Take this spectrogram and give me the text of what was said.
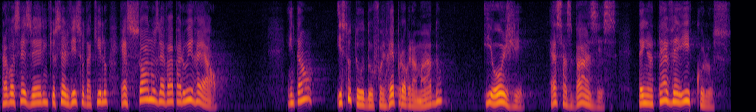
para vocês verem que o serviço daquilo é só nos levar para o irreal. Então, isto tudo foi reprogramado e hoje essas bases têm até veículos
